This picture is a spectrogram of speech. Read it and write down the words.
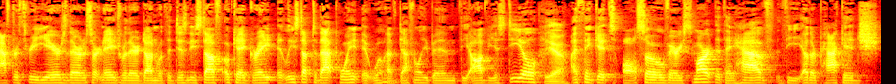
after three years they're at a certain age where they're done with the Disney stuff, okay, great. At least up to that point, it will have definitely been the obvious deal. Yeah. I think it's also very smart that they have the other package.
